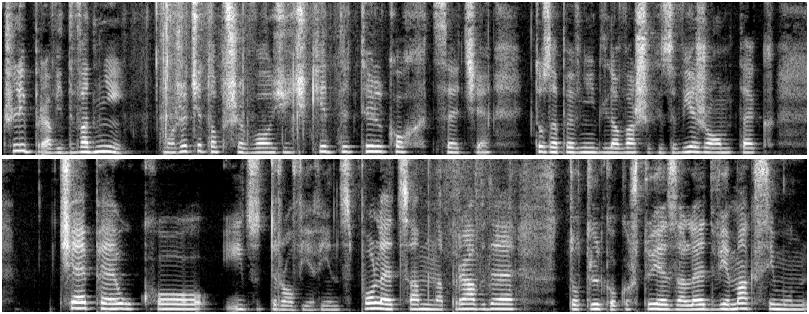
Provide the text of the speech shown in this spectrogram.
czyli prawie dwa dni. Możecie to przewozić kiedy tylko chcecie. To zapewni dla Waszych zwierzątek ciepełko i zdrowie, więc polecam naprawdę. To tylko kosztuje zaledwie maksimum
